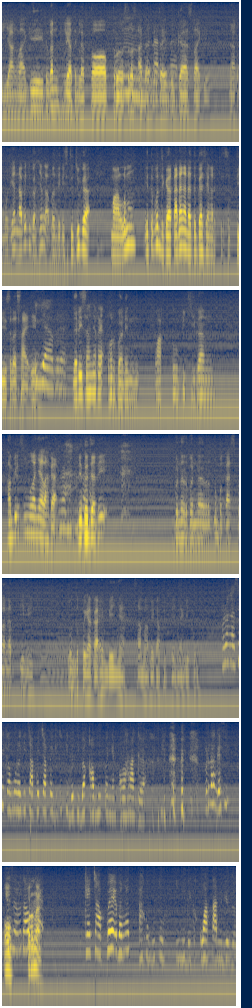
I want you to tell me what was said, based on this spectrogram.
siang lagi itu kan liatin laptop terus terus Mm, ada benar, ngerjain benar. tugas lagi nah kemudian tapi tugasnya nggak berhenti di situ juga malam itu pun juga kadang ada tugas yang harus dise- diselesaikan Iya benar. jadi istilahnya kayak ngorbanin waktu pikiran hampir semuanya lah kak gitu jadi bener-bener membekas banget ini untuk PKKMB-nya sama PKPP-nya gitu Pernah gak sih kamu lagi capek-capek gitu tiba-tiba kamu pengen olahraga? pernah gak sih? Ya, Oh, siapa tahu pernah. Kayak, kayak capek banget, aku butuh ini deh kekuatan gitu.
